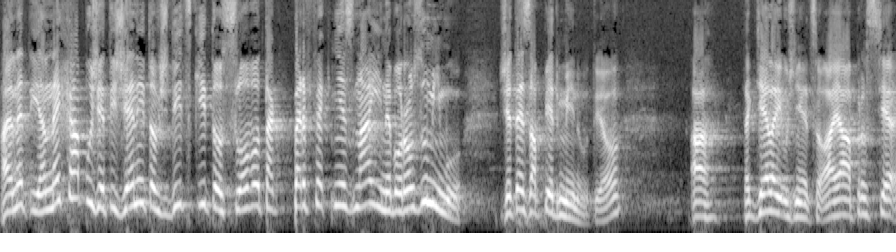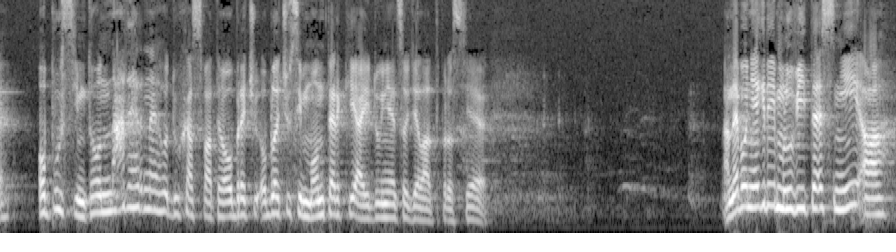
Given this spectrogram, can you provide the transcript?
Ale ne, já nechápu, že ty ženy to vždycky to slovo tak perfektně znají, nebo rozumí mu, že to je za pět minut, jo. A tak dělej už něco. A já prostě opustím toho nádherného ducha svatého, obleču, obleču si monterky a jdu něco dělat prostě. A nebo někdy mluvíte s ní a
